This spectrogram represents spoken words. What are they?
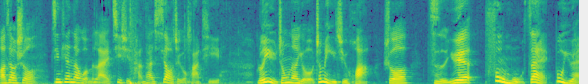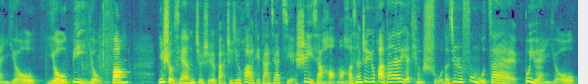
王教授，今天呢，我们来继续谈谈孝这个话题。《论语》中呢有这么一句话，说：“子曰，父母在，不远游，游必有方。”你首先就是把这句话给大家解释一下好吗？好像这句话大家也挺熟的，就是“父母在，不远游”，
